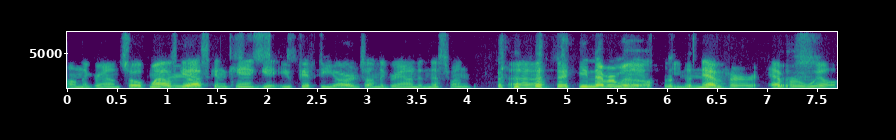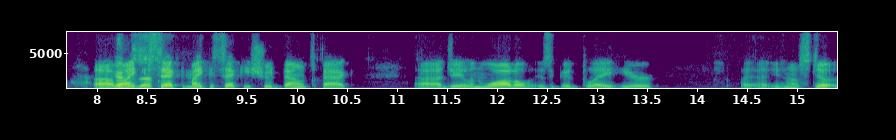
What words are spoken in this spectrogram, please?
on the ground. So if Myles you go. Gaskin can't get you 50 yards on the ground in this one, uh, he never will. he never ever will. Uh, Yeah, Mike. Gesicki, Mike should bounce back. Uh, Jalen Waddle is a good play here. Uh, Uh, you know, still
